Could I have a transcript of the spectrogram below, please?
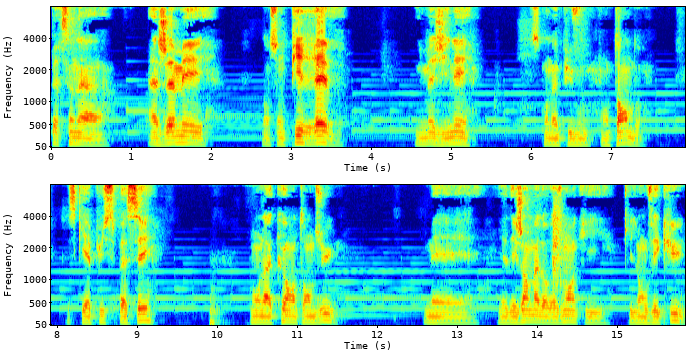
personne n'a jamais, dans son pire rêve, imaginé ce qu'on a pu vous entendre, ce qui a pu se passer. On l'a que entendu, mais il y a des gens malheureusement qui, qui l'ont vécu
